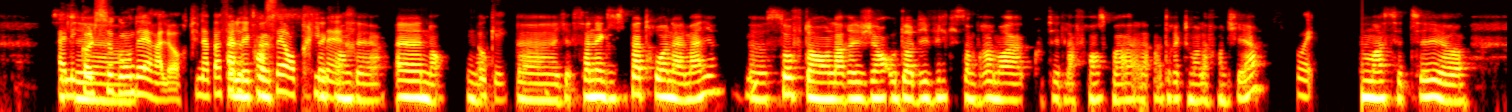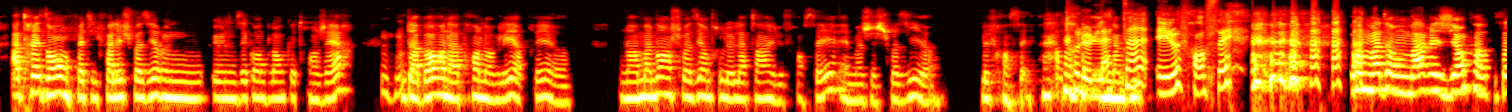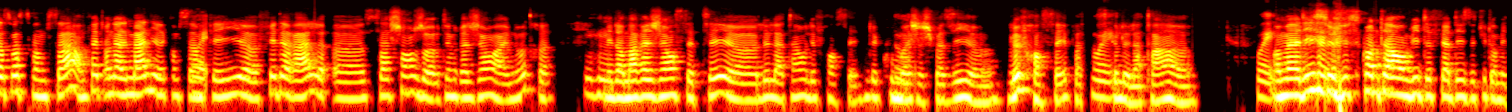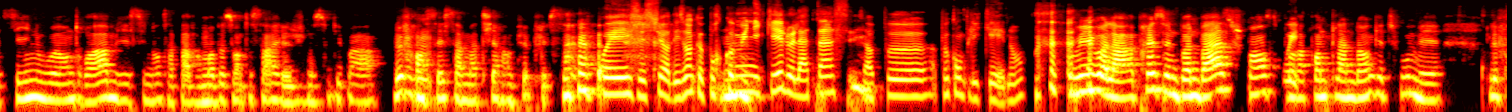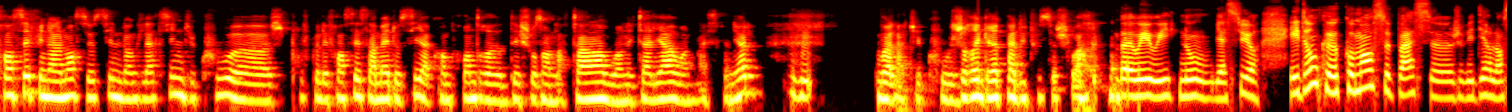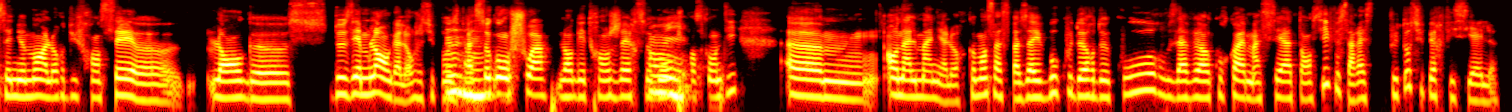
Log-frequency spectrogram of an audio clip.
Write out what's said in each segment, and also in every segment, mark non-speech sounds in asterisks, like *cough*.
À C'était l'école euh, secondaire alors. Tu n'as pas fait à l'école français en primaire? secondaire. Euh, non, non. Ok. Euh, y- ça n'existe pas trop en Allemagne. Euh, sauf dans la région ou dans des villes qui sont vraiment à côté de la France, quoi, à- directement à la frontière. Ouais. Moi, c'était euh, à 13 ans, en fait, il fallait choisir une, une seconde langue étrangère. Mhm. d'abord, on apprend l'anglais, après, euh, normalement, on choisit entre le latin et le français, et moi, j'ai choisi le français, Entre le *laughs* latin et le français. *laughs* Moi, dans ma région, quand ça se passe comme ça, en fait, en Allemagne, comme c'est un pays fédéral, ça change d'une région à une autre. Mais Mhm. dans ma région, c'était euh, le latin ou le français. Du coup, moi, j'ai choisi euh, le français parce que le latin, euh, on m'a dit, c'est juste *laughs* quand tu as envie de faire des études en médecine ou en droit, mais sinon, tu n'as pas vraiment besoin de ça. Et je me suis dit, bah, le Mhm. français, ça m'attire un peu plus. Oui, *laughs* c'est sûr. Disons que pour Mhm. communiquer, le latin, c'est un peu, un peu compliqué, non? Oui, voilà. Après, c'est une bonne base, je pense, pour Oui. apprendre plein de langues et tout. Mais le français, finalement, c'est aussi une langue latine. Du coup, euh, je trouve que les français, ça m'aide aussi à comprendre des choses en latin ou en italien ou en espagnol. Mhm. Voilà, du coup, je regrette pas du tout ce choix. *laughs* Bah oui, oui, non, bien sûr. Et donc, euh, comment se passe, euh, je vais dire, l'enseignement alors du français, euh, langue, deuxième langue, alors je suppose, enfin, Mhm. second choix, langue étrangère, seconde, je pense qu'on dit, euh, en Allemagne alors, comment ça se passe? Vous avez beaucoup d'heures de cours, vous avez un cours quand même assez intensif ou ça reste plutôt superficiel?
